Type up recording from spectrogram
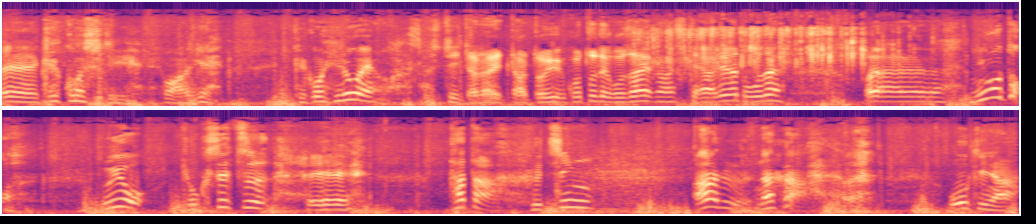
えー結婚式を挙げ、結婚披露宴をさせていただいたということでございまして、ありがとうございます。えー見事、紆余曲折、えー多々不沈ある中、大きな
